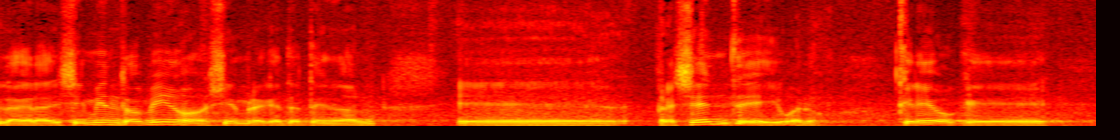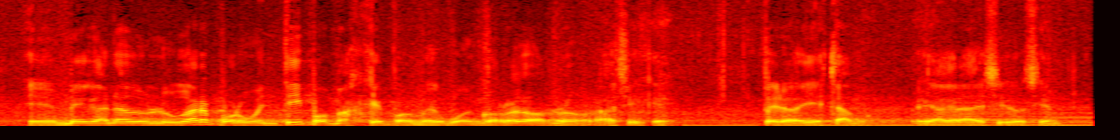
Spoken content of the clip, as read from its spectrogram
El agradecimiento mío siempre que te tengan eh, presente y bueno, creo que eh, me he ganado un lugar por buen tipo más que por buen corredor, ¿no? Así que, pero ahí estamos, agradecido siempre.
